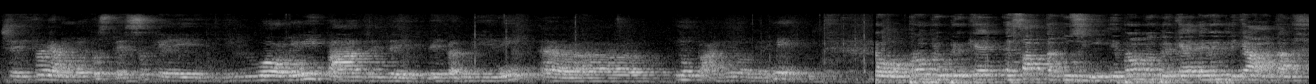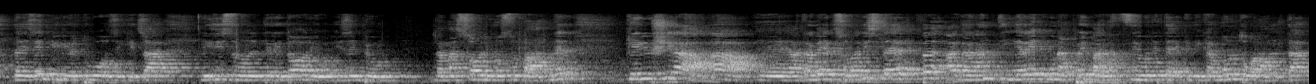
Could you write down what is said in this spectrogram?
ci ritroviamo molto spesso che gli uomini, i padri dei, dei bambini eh, non pagano gli alimenti proprio è fatta così e proprio perché è replicata da esempi virtuosi che già esistono nel territorio, esempio la Massoli, il nostro partner, che riuscirà a, eh, attraverso vari step a garantire una preparazione tecnica molto alta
